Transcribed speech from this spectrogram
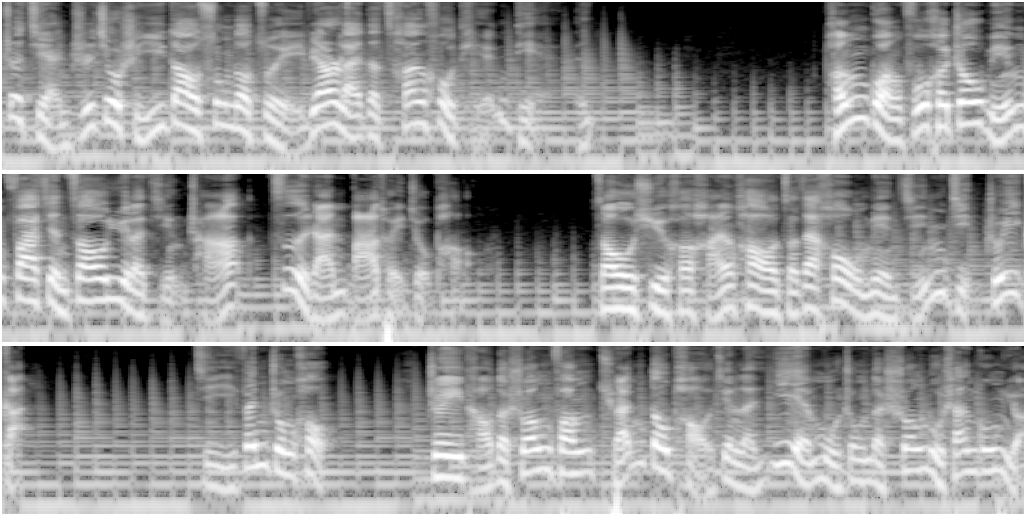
这简直就是一道送到嘴边来的餐后甜点。彭广福和周明发现遭遇了警察，自然拔腿就跑。邹旭和韩浩则在后面紧紧追赶。几分钟后，追逃的双方全都跑进了夜幕中的双鹿山公园。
